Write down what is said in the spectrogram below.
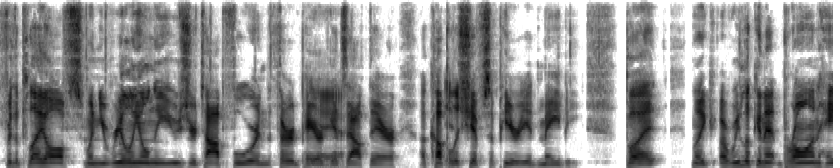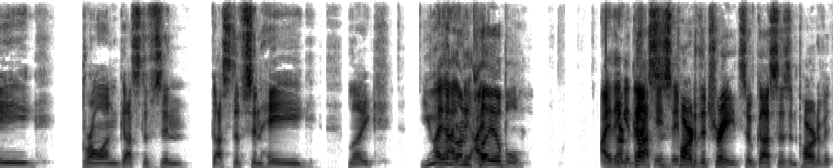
for the playoffs when you really only use your top four and the third pair Yeah, gets out there a couple Yeah. of shifts a period, maybe. But like, are we looking at Braun Hagg, Braun Gustafsson, Gustafsson Hagg? Like, you have I- an I thi- I- unplayable. I think or in that Gus case is they- part of the trade, so Gus isn't part of it.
